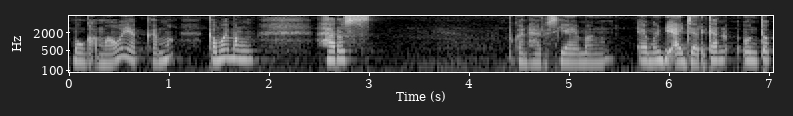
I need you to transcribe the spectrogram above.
mau nggak mau ya kamu kamu emang harus bukan harus ya emang emang diajarkan untuk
